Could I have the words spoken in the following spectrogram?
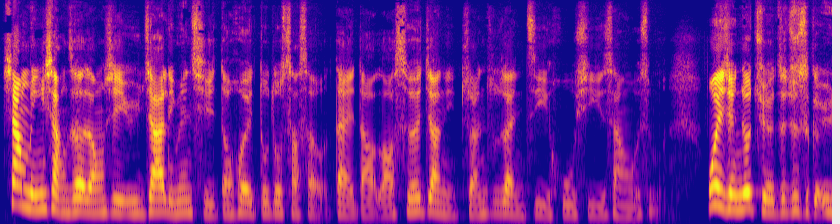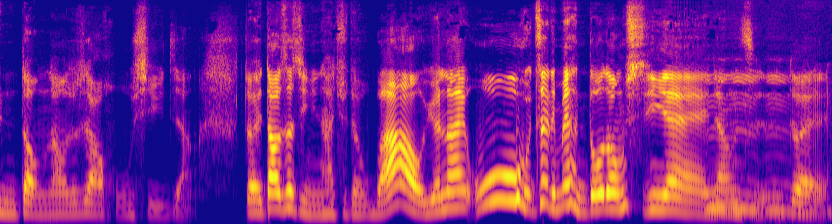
像冥想这个东西，瑜伽里面其实都会多多少少有带到。老师会叫你专注在你自己呼吸上，为什么。我以前就觉得这就是个运动，然后就是要呼吸这样。对，到这几年才觉得哇哦，原来哦，这里面很多东西耶，这样子。对，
